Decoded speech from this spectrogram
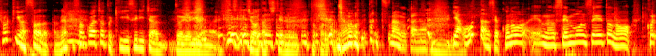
初期はそうだったね。そこはちょっとキースリチャードよりは上達してるところかな。上達なのかな。いや、思ったんですよ。このの専門性との、これ、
